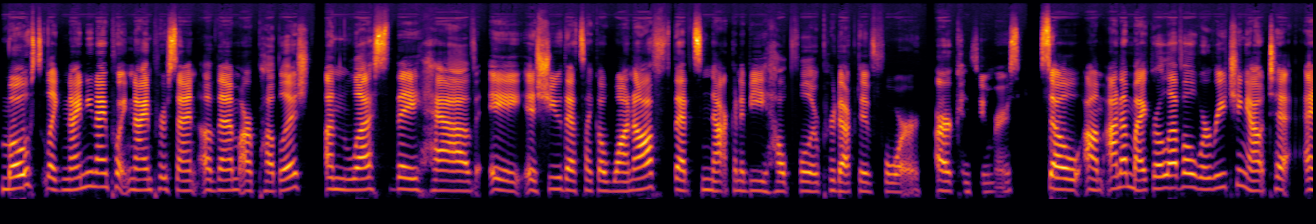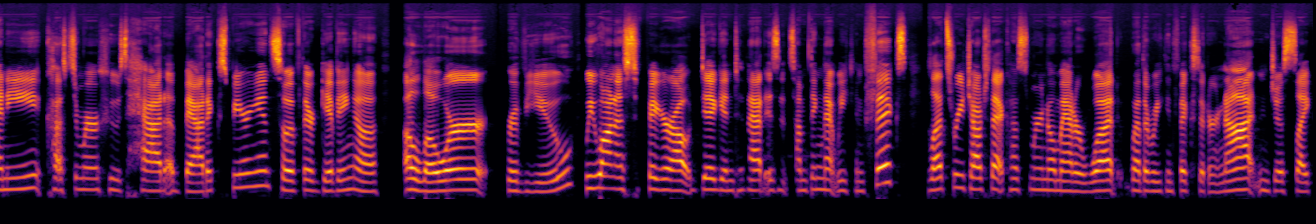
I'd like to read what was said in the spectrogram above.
most like 99.9% of them are published unless they have a issue that's like a one-off that's not going to be helpful or productive for our consumers so, um, on a micro level, we're reaching out to any customer who's had a bad experience. So, if they're giving a, a lower review. We want to figure out, dig into that. Is it something that we can fix? Let's reach out to that customer no matter what, whether we can fix it or not, and just like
